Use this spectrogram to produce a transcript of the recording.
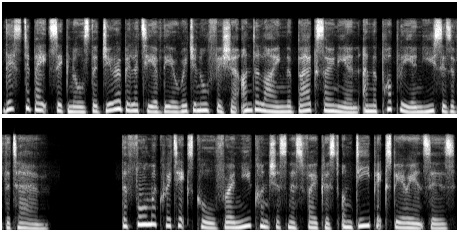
This debate signals the durability of the original fissure underlying the Bergsonian and the Popperian uses of the term. The former critics call for a new consciousness focused on deep experiences,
